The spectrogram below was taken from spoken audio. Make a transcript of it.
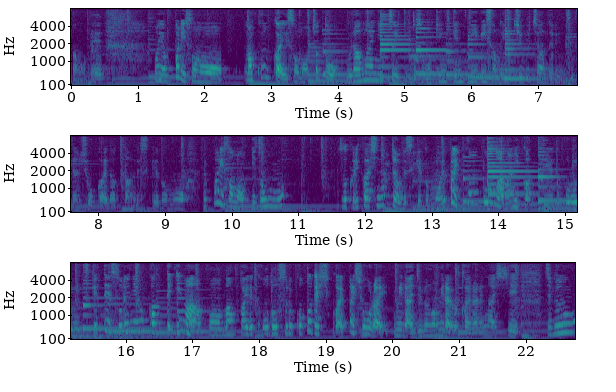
たので、まあ、やっぱりそのまあ、今回そのちょっと占いについてとそのケンケン TV さんの YouTube チャンネルについての紹介だったんですけどもやっぱりその依存をちょっと繰り返しになっちゃうんですけどもやっぱり根本が何かっていうところを見つけてそれに向かって今この段階で行動することでしかやっぱり将来未来自分の未来は変えられないし自分を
